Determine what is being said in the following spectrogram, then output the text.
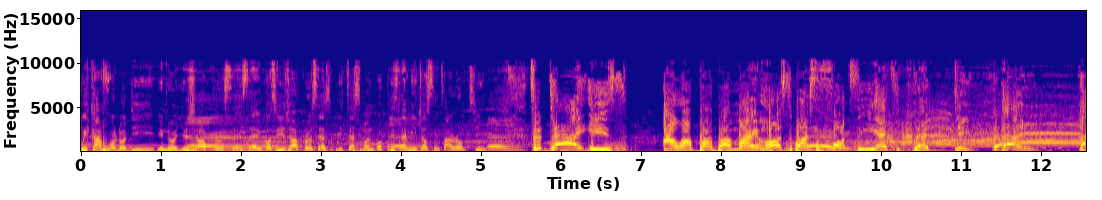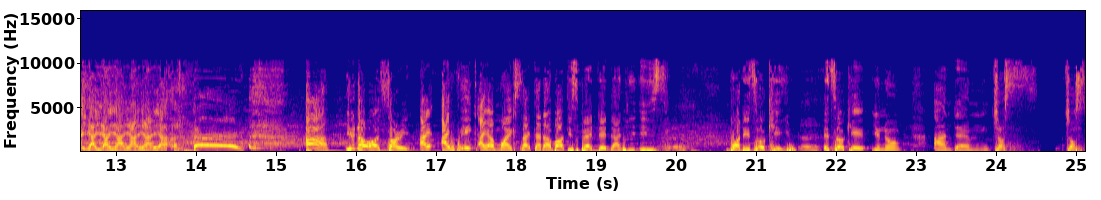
We can't follow the you know usual process eh, because the usual process will be testimony but please let me just interrupt you today is our papa my husband's 40th birthday. Hey. Hey yeah yeah yeah yeah yeah yeah. Hey. Ah you know what? Sorry. I i think i am more excited about this birthday than he is. But it's okay. It's okay you know. And um just just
